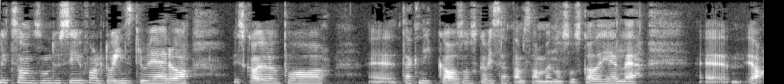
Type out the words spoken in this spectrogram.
Litt sånn som du sier i forhold til å instruere, og vi skal øve på eh, teknikker, og så skal vi sette dem sammen, og så skal det hele eh, ja,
